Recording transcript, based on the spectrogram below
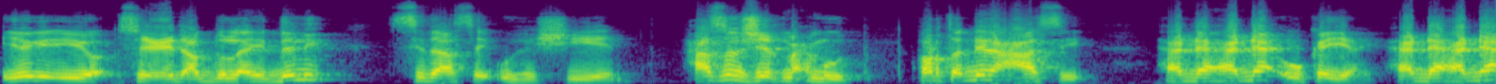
iyaga iyo siciid cabdullaahi deni sidaasay u heshiiyeen. Xasan sheekh maxamuud horta dhinacaasi hadha hadha uu ka yahay hadha hadha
